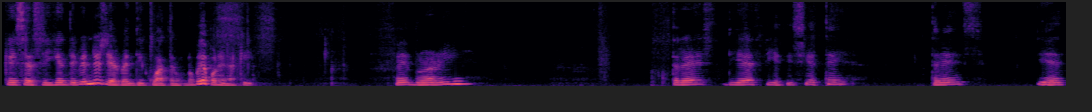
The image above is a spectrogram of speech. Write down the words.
que es el siguiente viernes, y el 24. Lo voy a poner aquí. February 3, 10, 17, 3, 10,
